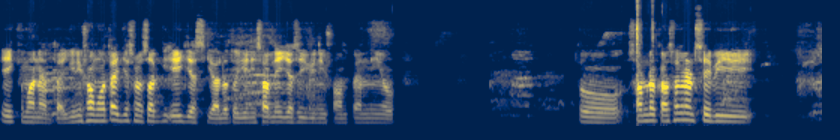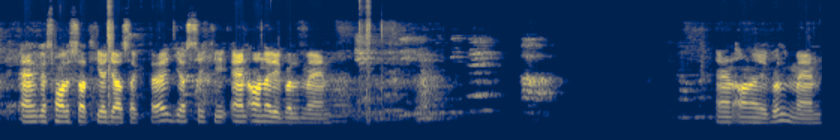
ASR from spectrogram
ایک معنی ہوتا ہے۔ یونیفارم ہوتا ہے جس میں سب کی ایک جیسی حالت ہو یعنی سب نے ایک جیسی یونیفارم پہننی ہو۔ تو سامنا کانسوننٹ سے بھی این کا استعمال ساتھ کیا جا سکتا ہے، جیسے کہ an honourable man an honourable man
